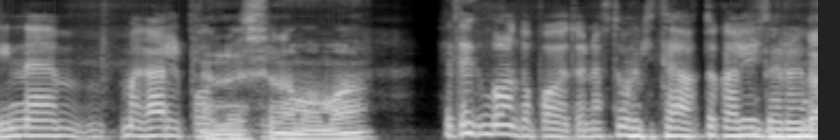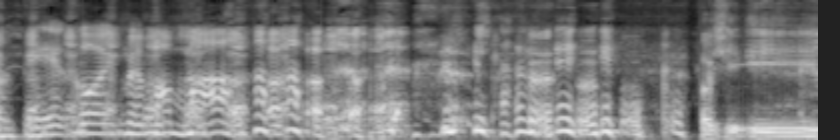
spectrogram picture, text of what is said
Είναι μεγάλη υπόθεση. Εννοείς ένα μαμά. Ε, δεν μπορώ να το πω για τον εαυτό μου, κοιτάω. Το καλύτερο είναι ότι εγώ είμαι μαμά. δηλαδή. Όχι, η,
